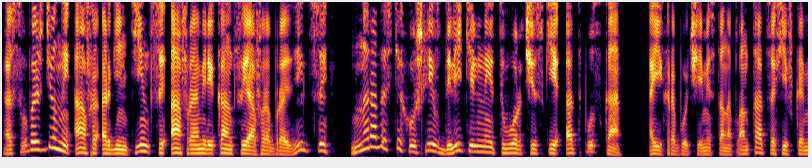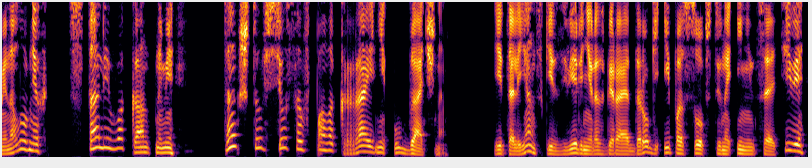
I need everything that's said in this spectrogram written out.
Освобожденные афроаргентинцы, афроамериканцы и афробразильцы на радостях ушли в длительные творческие отпуска, а их рабочие места на плантациях и в каменоломнях стали вакантными, так что все совпало крайне удачно. Итальянский зверь, не разбирая дороги и по собственной инициативе,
